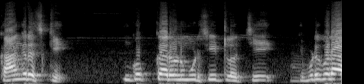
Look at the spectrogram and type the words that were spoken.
కాంగ్రెస్కి ఇంకొక రెండు మూడు సీట్లు వచ్చి ఇప్పుడు కూడా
